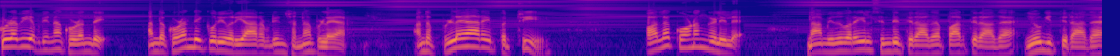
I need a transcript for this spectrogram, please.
குழவி அப்படின்னா குழந்தை. அந்த குழந்தைக்குரியவர் யார் அப்படின்னு சொன்னால் பிள்ளையார். அந்த பிள்ளையாரை பற்றி பல கோணங்களில் நாம் இதுவரையில் சிந்தித்திராத பார்த்திராத யூகித்திராத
